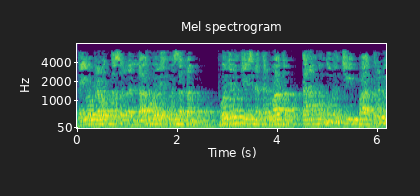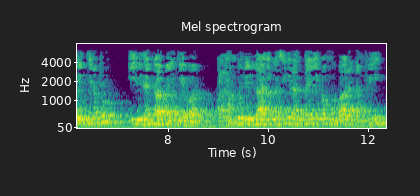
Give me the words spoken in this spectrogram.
దైవ ప్రవక్త సల్లల్లాహు అలైహి వసల్లం భోజనం చేసిన తరువాత తన ముందు నుంచి పాత్రలు ఎత్తినప్పుడు ఈ విధంగా పలికేవారు. అల్హమ్దులిల్లాహి కసీరన్ తయ్యిబం ముబారకం ఫీ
